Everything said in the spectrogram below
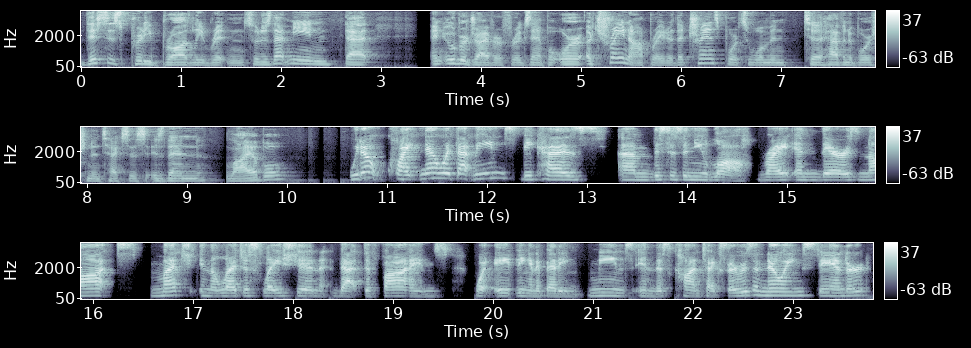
this is pretty broadly written. So does that mean that an Uber driver, for example, or a train operator that transports a woman to have an abortion in Texas is then liable? We don't quite know what that means because um, this is a new law, right? And there's not much in the legislation that defines what aiding and abetting means in this context. There is a knowing standard.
